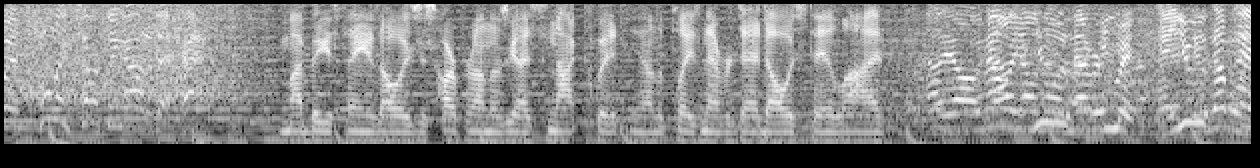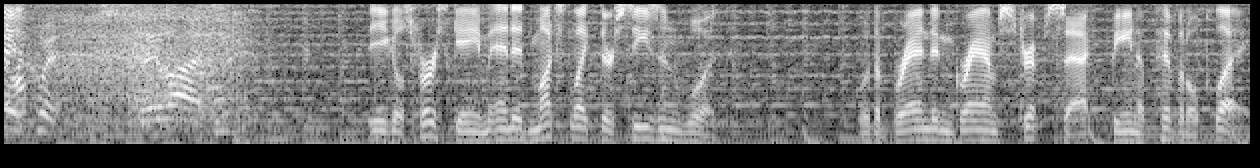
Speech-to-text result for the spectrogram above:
Wentz pulling something out of the hat. My biggest thing is always just harping on those guys to not quit. You know, the play's never dead, to always stay alive. Now y'all, now y'all know never quit. And you never quit. Stay alive. The Eagles' first game ended much like their season would, with a Brandon Graham strip sack being a pivotal play.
